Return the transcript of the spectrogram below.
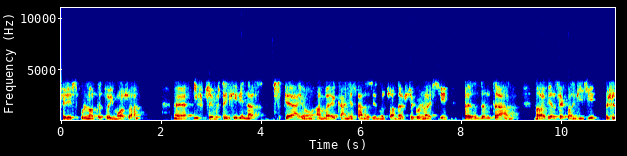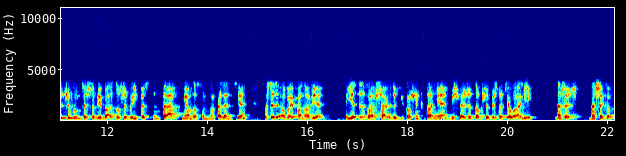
czyli wspólnotę Trójmorza. E, I w czym w tej chwili nas wspierają Amerykanie, Stany Zjednoczone, w szczególności prezydent Trump. No więc jak pan widzi, życzyłbym też sobie bardzo, żeby i prezydent Trump miał następną kadencję, bo wtedy obaj panowie, jeden w Warszawie, drugi w Waszyngtonie, myślę, że dobrze by zadziałali na rzecz naszego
